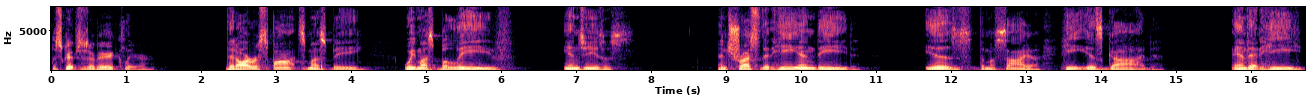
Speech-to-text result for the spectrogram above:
the scriptures are very clear that our response must be we must believe in Jesus and trust that He indeed is the Messiah, He is God, and that He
